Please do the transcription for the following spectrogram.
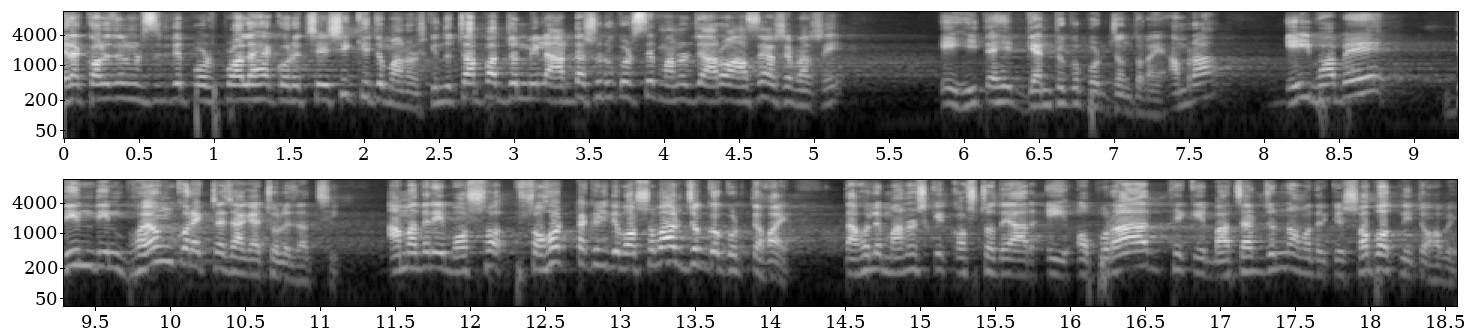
এরা কলেজ ইউনিভার্সিটিতে পড়ালেখা করেছে, শিক্ষিত মানুষ, কিন্তু চার পাঁচজন মিলে আড্ডা শুরু করছে, মানুষ যে আরও আছে আশেপাশে, এই হিতাহিত জ্ঞানটুকু পর্যন্ত নাই। আমরা এইভাবে দিন দিন ভয়ঙ্কর একটা জায়গায় চলে যাচ্ছি। আমাদের এই শহরটাকে যদি বসবাসযোগ্য করতে হয়, তাহলে মানুষকে কষ্ট দেওয়ার এই অপরাধ থেকে বাঁচার জন্য আমাদেরকে শপথ নিতে হবে।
